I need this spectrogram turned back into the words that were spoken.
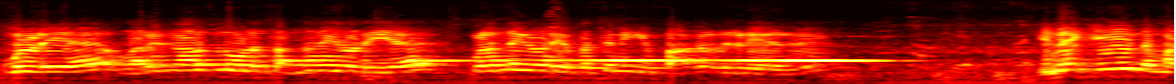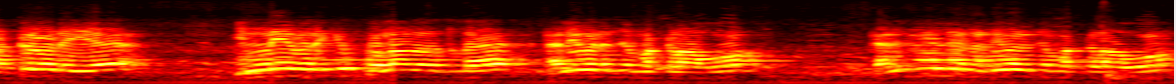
உங்களுடைய வருங்காலத்தில் உள்ள சந்ததிகளுடைய குழந்தைகளுடைய பற்றி நீங்க பாக்குறது கிடையாது. இன்னைக்கு இந்த மக்களுடைய இன்னை வரைக்கும் பொருளாதாரத்துல நலிவடைஞ்ச மக்களாகவும் கல்வியில நலிவடைஞ்ச மக்களாகவும்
